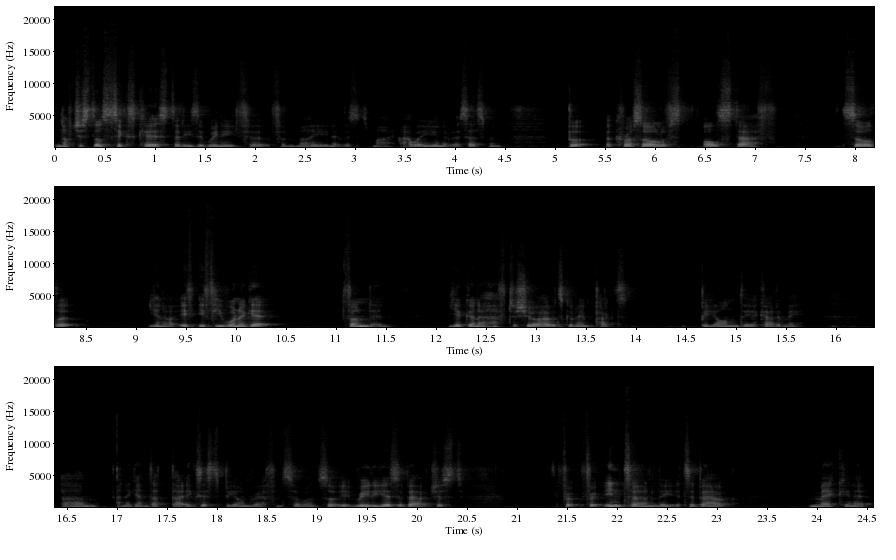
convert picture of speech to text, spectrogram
not just those six case studies that we need for, for my unit, my our unit assessment, but across all of all staff, so that you know if, if you want to get funding, you're going to have to show how it's going to impact beyond the academy. Um, and again, that that exists beyond ref and so on. So it really is about just for, for internally, it's about making it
